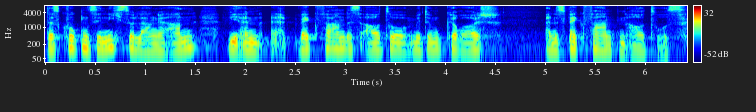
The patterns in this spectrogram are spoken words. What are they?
das gucken Sie nicht so lange an wie ein wegfahrendes Auto mit dem Geräusch eines wegfahrenden Autos.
